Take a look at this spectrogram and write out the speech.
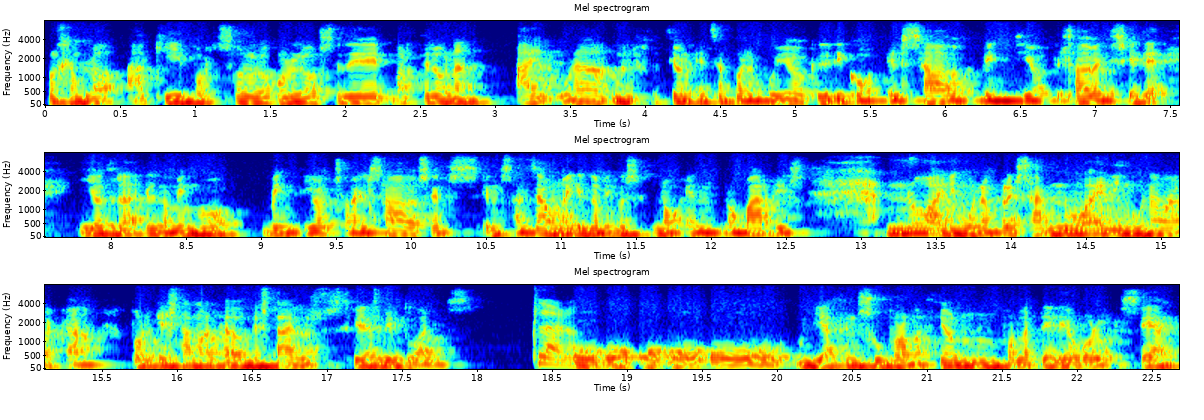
Por ejemplo, aquí, por solo con los de Barcelona, hay una manifestación hecha por el Orgullo Crítico el sábado, 28 el sábado 27 y otra el domingo 28. El sábado es en, en San Jaume y el domingo es no, en Nou Barris. No hay ninguna empresa, no hay ninguna marca, porque esta marca, ¿dónde está? En las esferas virtuales Claro. o, o- o- o- o- y hacen su programación por la tele o lo que sea.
